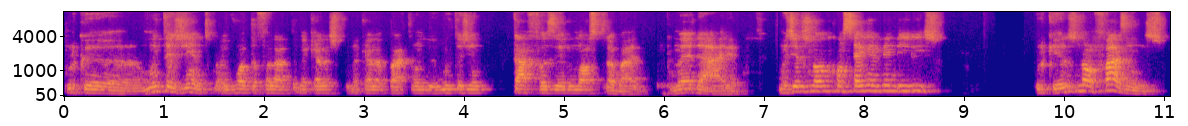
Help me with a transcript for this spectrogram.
Porque muita gente, eu volto a falar naquelas, naquela parte onde muita gente está a fazer o nosso trabalho, que não é da área, mas eles não conseguem vender isso. Porque eles não fazem isso.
